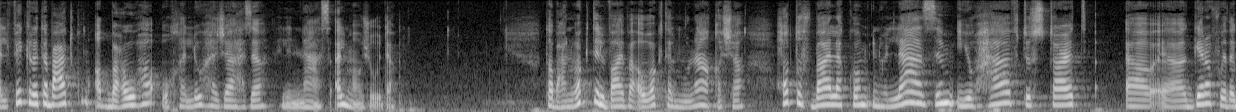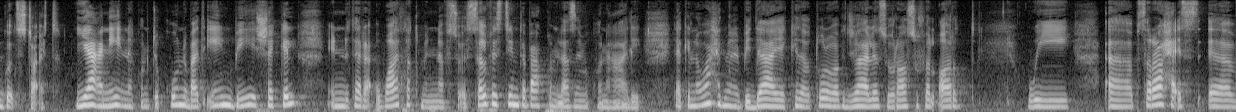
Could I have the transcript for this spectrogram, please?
الفكرة تبعتكم أطبعوها وخلوها جاهزة للناس الموجودة. طبعا وقت ال viva أو وقت المناقشة حطوا في بالكم إنه لازم to start uh, uh, get off with a good start. يعني إنكم تكونوا بادئين بشكل إنه ترى واثق من نفسه. السلف استيم تبعكم لازم يكون عالي. لكن لو واحد من البداية كذا طول الوقت جالس وراسه في الأرض وبصراحه uh,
